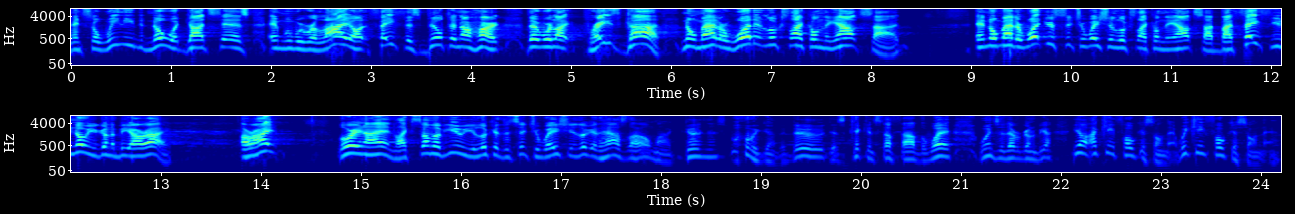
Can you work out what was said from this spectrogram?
And so we need to know what God says. And when we rely on it, faith is built in our heart that we're like, praise God, no matter what it looks like on the outside, and no matter what your situation looks like on the outside, by faith, you know you're going to be all right. All right? Lori and I, and like some of you, you look at the situation, you look at the house, like, oh my goodness, what are we going to do? Just kicking stuff out of the way. When's it ever going to be? You know, I can't focus on that. We can't focus on that.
